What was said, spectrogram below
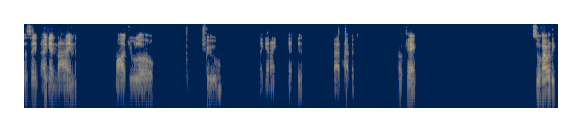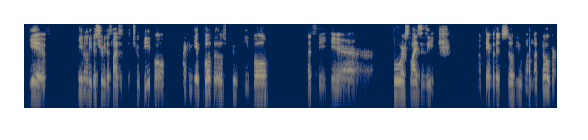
Let's say again nine modulo two. Again, I invented that habit. Okay. So if I were to give evenly distributed slices to two people, I could give both of those two people, let's see here, four slices each. Okay, but there'd still be one left over.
